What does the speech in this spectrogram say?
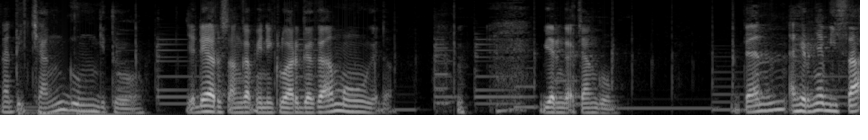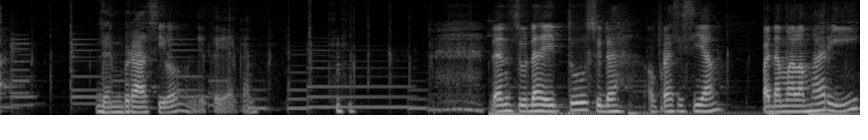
nanti canggung gitu. Jadi harus anggap ini keluarga kamu gitu. Biar nggak canggung. Dan akhirnya bisa dan berhasil gitu ya kan. Dan sudah itu sudah operasi siang. Pada malam hari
